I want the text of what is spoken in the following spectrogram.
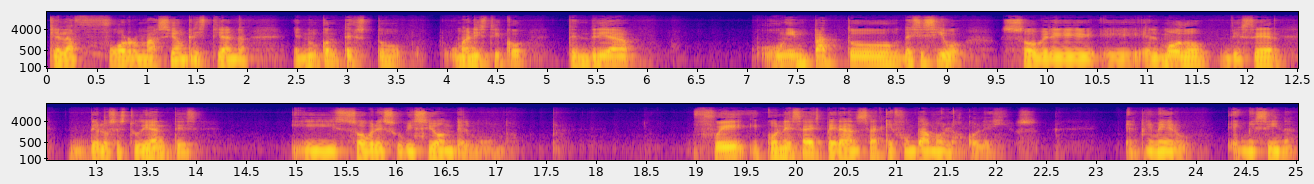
que la formación cristiana en un contexto humanístico tendría un impacto decisivo sobre eh, el modo de ser de los estudiantes y sobre su visión del mundo. Fue con esa esperanza que fundamos los colegios. El primero, en Mesina,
